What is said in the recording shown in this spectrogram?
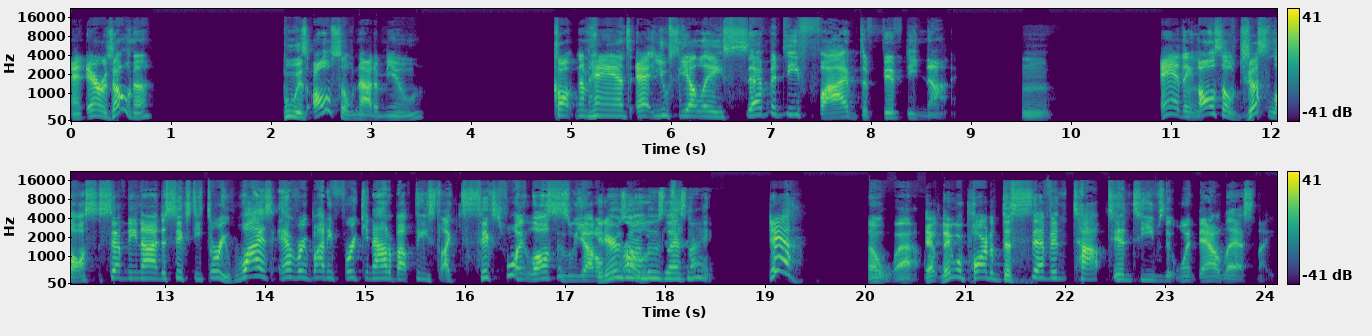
And Arizona, who is also not immune, caught them hands at UCLA 75 to 59. Mm. And they Hmm. also just lost 79 to 63. Why is everybody freaking out about these like six point losses we got on Did Arizona lose last night? Yeah. Oh wow. They, they were part of the seven top 10 teams that went down last night.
